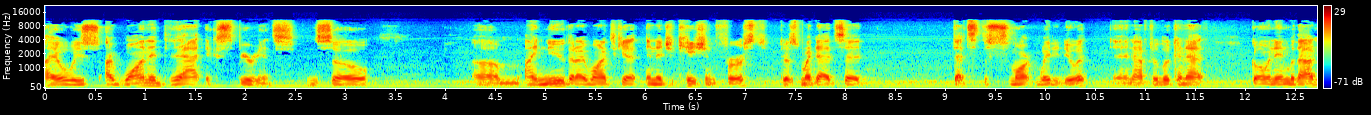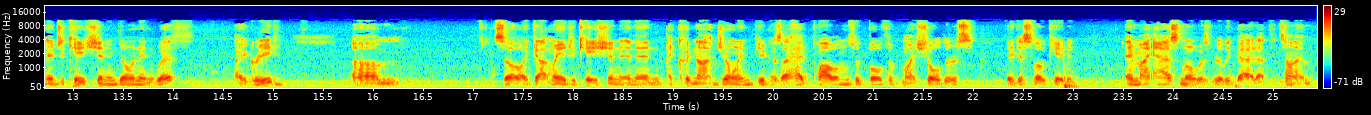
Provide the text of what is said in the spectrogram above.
I always I wanted that experience, and so um, I knew that I wanted to get an education first because my dad said that's the smart way to do it. And after looking at going in without an education and going in with, I agreed. Um, so I got my education, and then I could not join because I had problems with both of my shoulders. They dislocated, and my asthma was really bad at the time.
